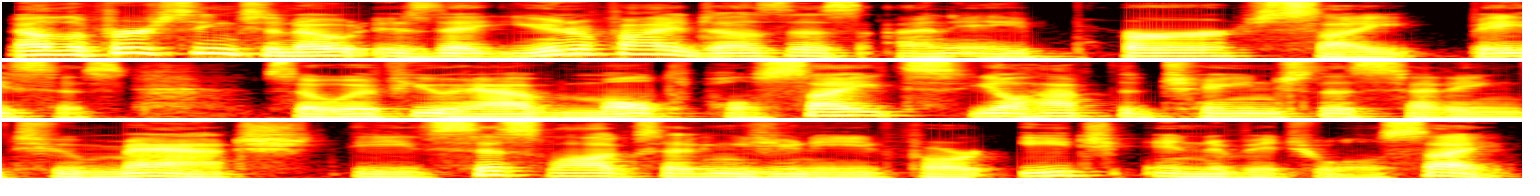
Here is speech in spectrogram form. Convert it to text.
Now, the first thing to note is that UniFi does this on a per site basis. So if you have multiple sites, you'll have to change the setting to match the syslog settings you need for each individual site.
